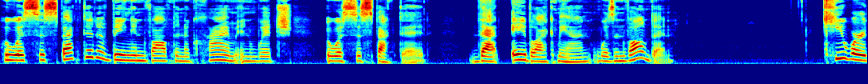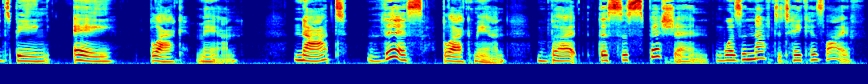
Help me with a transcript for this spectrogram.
who was suspected of being involved in a crime in which it was suspected that a black man was involved in. Keywords being a black man, not this black man, but the suspicion was enough to take his life.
